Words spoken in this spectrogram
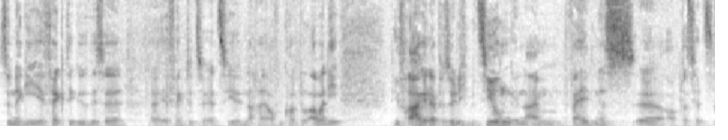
Synergieeffekte gewisse äh, Effekte zu erzielen, nachher auf dem Konto. Aber die, die Frage der persönlichen Beziehung in einem Verhältnis, äh, ob das jetzt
